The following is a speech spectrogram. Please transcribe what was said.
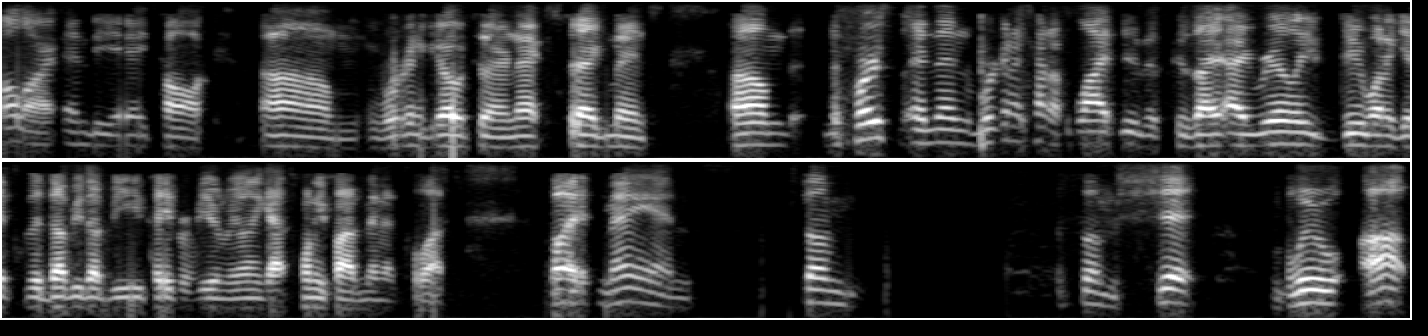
all our NBA talk. Um, we're going to go to our next segment. Um, the first, and then we're going to kind of fly through this because I, I really do want to get to the WWE pay per view, and we only got 25 minutes left. But man, some some shit blew up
